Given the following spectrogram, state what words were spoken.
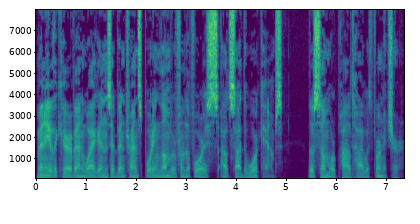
Many of the caravan wagons had been transporting lumber from the forests outside the war camps, though some were piled high with furniture.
